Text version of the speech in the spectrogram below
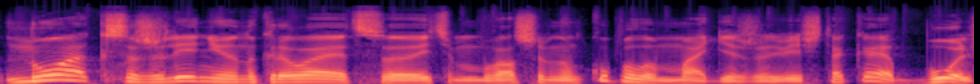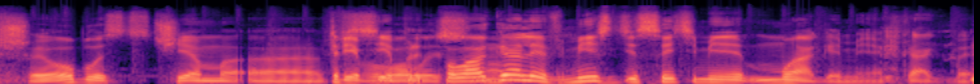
Но, к сожалению, накрывается этим волшебным куполом, магия же вещь такая, большая область, чем э, все предполагали, вместе с этими магами, как бы.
